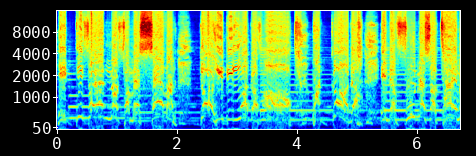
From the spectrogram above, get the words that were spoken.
he differeth not from a servant, though he be Lord of all. But God, in the fullness of time,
